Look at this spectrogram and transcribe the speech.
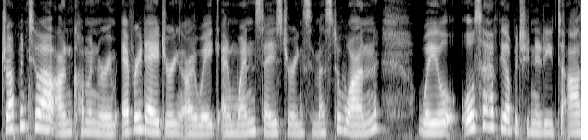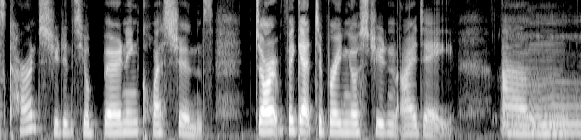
Drop into our uncommon room every day during O Week and Wednesdays during semester one. where you'll also have the opportunity to ask current students your burning questions. Don't forget to bring your student ID. Um,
